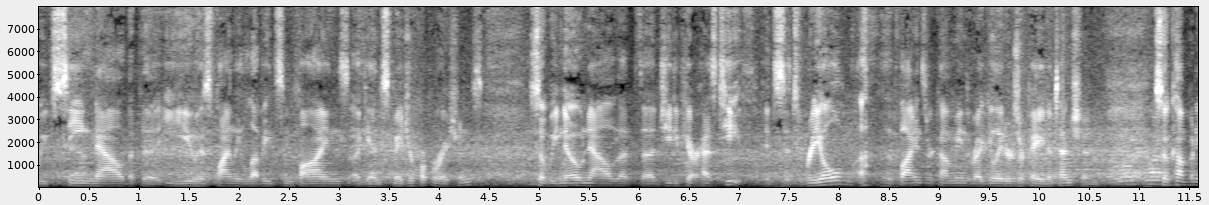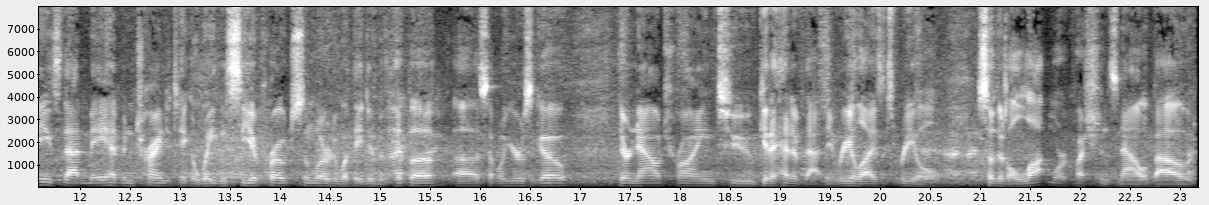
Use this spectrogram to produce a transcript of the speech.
We've seen now that the EU has finally levied some fines against major corporations. So we know now that uh, GDPR has teeth. It's, it's real. the fines are coming. The regulators are paying attention. So companies that may have been trying to take a wait and see approach, similar to what they did with HIPAA uh, several years ago, they're now trying to get ahead of that. They realize it's real. So there's a lot more questions now about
